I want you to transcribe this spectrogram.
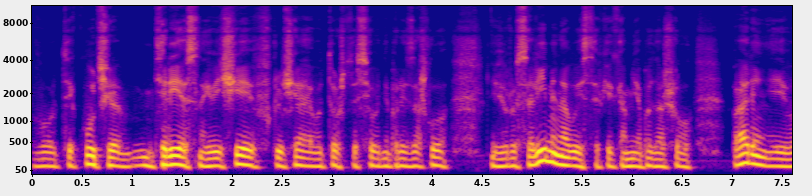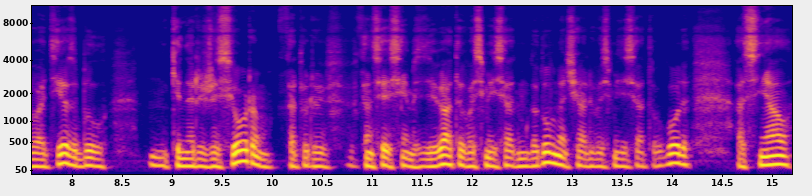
Вот, и куча интересных вещей, включая вот то, что сегодня произошло в Иерусалиме на выставке. Ко мне подошел парень, и его отец был кинорежиссером, который в конце 79-го, 80-м году, в начале 80-го года отснял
